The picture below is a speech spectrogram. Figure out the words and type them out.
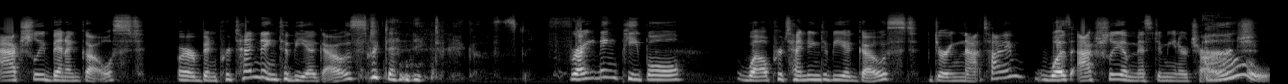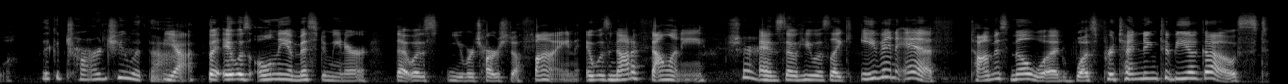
actually been a ghost or been pretending to be a ghost, Pretending to be a ghost. frightening people while pretending to be a ghost during that time was actually a misdemeanor charge. Oh, they could charge you with that. Yeah, but it was only a misdemeanor that was you were charged a fine. It was not a felony. Sure. And so he was like even if Thomas Millwood was pretending to be a ghost,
